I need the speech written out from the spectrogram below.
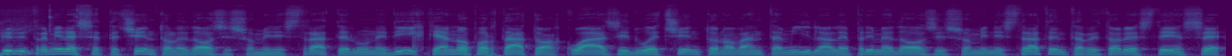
più di 3.700 le dosi somministrate lunedì che hanno portato a quasi 290.000 le prime dosi somministrate in territorio estense,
